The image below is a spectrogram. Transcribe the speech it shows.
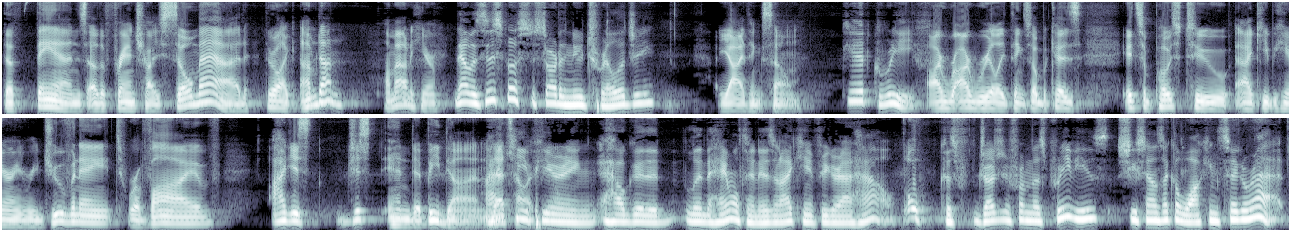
the fans of the franchise so mad, they're like, I'm done. I'm out of here. Now, is this supposed to start a new trilogy? Yeah, I think so. Good grief. I, I really think so because it's supposed to, I keep hearing rejuvenate, revive. I just, just end it, be done. That's I how keep I feel. hearing how good Linda Hamilton is, and I can't figure out how. Oh. Because judging from those previews, she sounds like a walking cigarette.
